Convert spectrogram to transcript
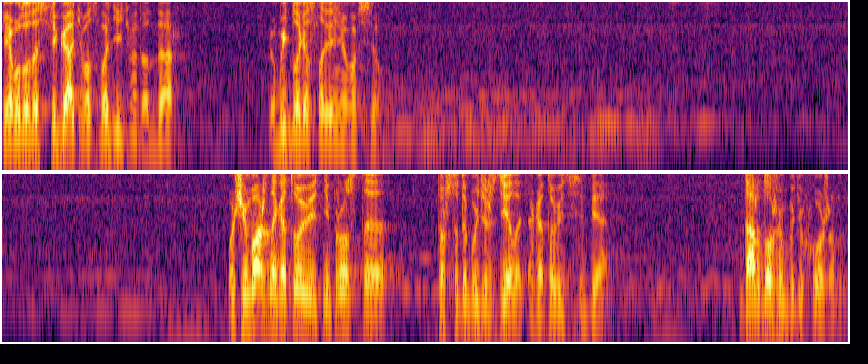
Я буду достигать, возводить в этот дар, и быть благословением во всем. Очень важно готовить не просто то, что ты будешь делать, а готовить себя. Дар должен быть ухоженным.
